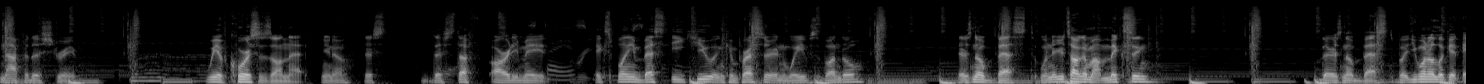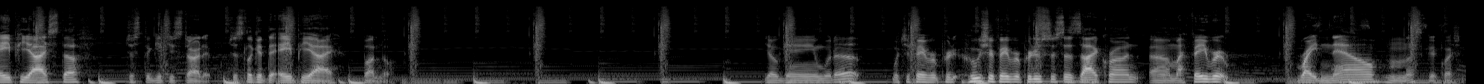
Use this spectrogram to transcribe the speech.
Not for this stream. We have courses on that. You know, there's there's stuff already made. Explain best EQ and compressor and waves bundle. There's no best. When you're talking about mixing, there's no best. But you want to look at API stuff just to get you started. Just look at the API bundle. Yo, game, what up? What's your favorite? Who's your favorite producer? Says Zycron. Uh, my favorite right now. Hmm, that's a good question.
